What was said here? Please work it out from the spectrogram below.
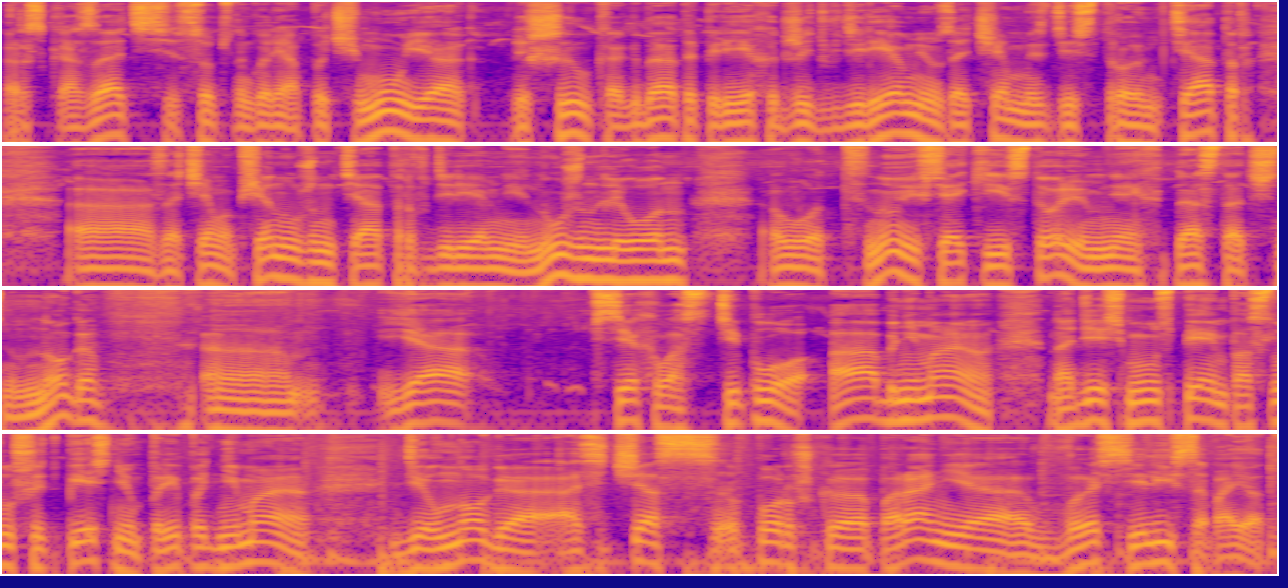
рассказать, собственно говоря, почему я решил когда-то переехать жить в деревню, зачем мы здесь строим театр, а, зачем вообще нужен театр в деревне, нужен ли он. Вот. Ну и всякие истории, у меня их достаточно много. А, я всех вас тепло обнимаю. Надеюсь, мы успеем послушать песню. Приподнимаю. Дел много. А сейчас Порушка Паранья Василиса поет.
